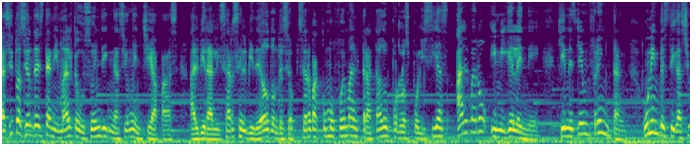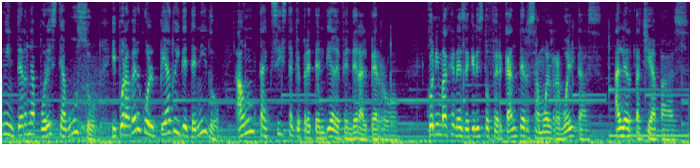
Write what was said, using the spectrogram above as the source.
La situación de este animal causó indignación en Chiapas al viralizarse el video donde se observa cómo fue maltratado por los policías Álvaro y Miguel N., quienes ya enfrentan una investigación interna por este abuso y por haber golpeado y detenido a un taxista que pretendía defender al perro. Con imágenes de Christopher Canter, Samuel Revueltas, Alerta Chiapas.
